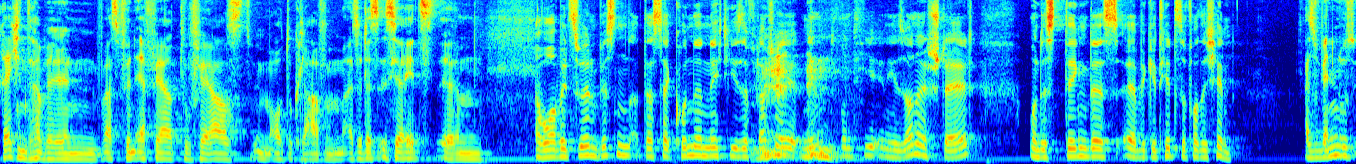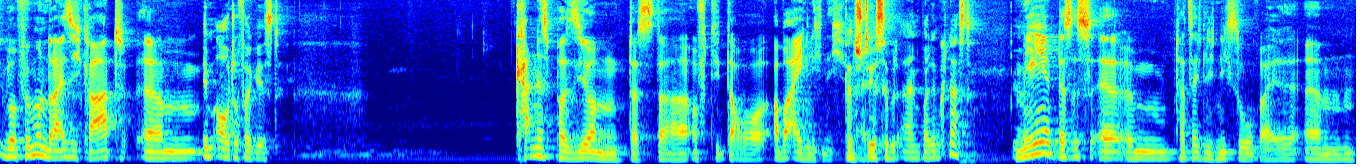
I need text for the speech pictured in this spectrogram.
Rechentabellen, was für ein F-Wert du fährst im Autoklaven. Also das ist ja jetzt... Ähm Aber woher willst du denn wissen, dass der Kunde nicht diese Flasche nimmt und hier in die Sonne stellt und das Ding, das äh, vegetiert so vor sich hin? Also wenn du es über 35 Grad... Ähm, Im Auto vergisst. Kann es passieren, dass da auf die Dauer... Aber eigentlich nicht. Dann stehst du mit einem bei dem Knast. Ja. Nee, das ist äh, ähm, tatsächlich nicht so, weil... Ähm,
